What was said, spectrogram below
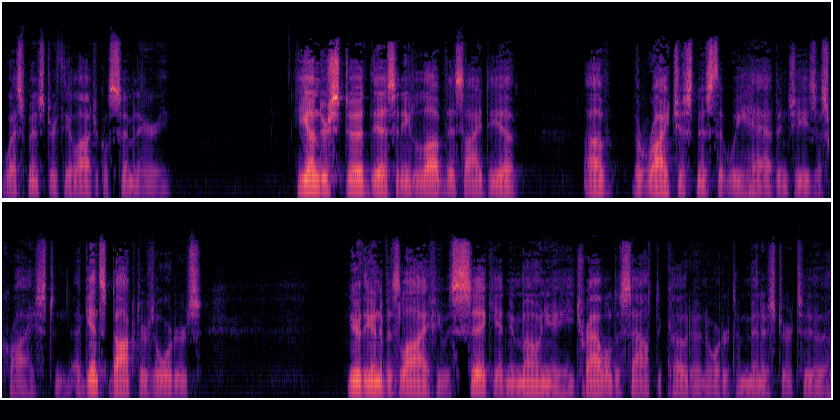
Westminster Theological Seminary. He understood this and he loved this idea of the righteousness that we have in Jesus Christ. And against doctor's orders, near the end of his life, he was sick, he had pneumonia. He traveled to South Dakota in order to minister to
